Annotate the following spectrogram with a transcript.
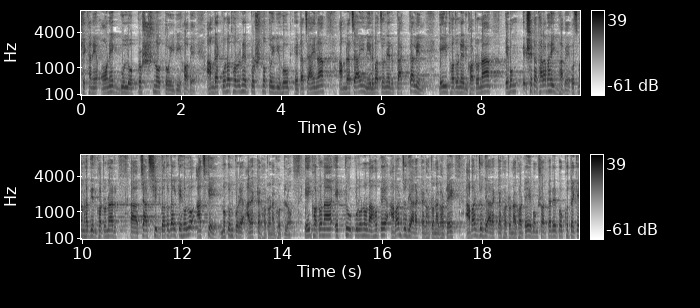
সেখানে অনেকগুলো প্রশ্ন তৈরি হবে। আমরা কোনো ধরনের প্রশ্ন তৈরি হোক, এটা চাই না। আমরা চাই নির্বাচনের প্রাককালীন এই ধরনের ঘটনা এবং সেটা ধারাবাহিকভাবে ওসমান হাদির ঘটনার চার্জশিট গতকালকে হলো, আজকে নতুন করে আর একটা ঘটনা ঘটল। এই ঘটনা একটু পুরনো না হতে আবার যদি আর একটা ঘটনা ঘটে, আবার যদি আর একটা ঘটনা ঘটে এবং সরকারের পক্ষ থেকে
